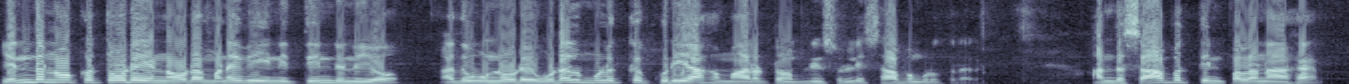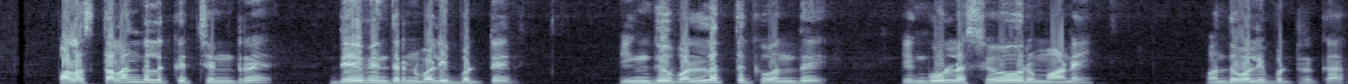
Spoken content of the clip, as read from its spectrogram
எந்த நோக்கத்தோடு என்னோட மனைவியை நீ தீண்டினியோ அது உன்னுடைய உடல் முழுக்க குறியாக மாறட்டும் அப்படின்னு சொல்லி சாபம் கொடுக்குறாரு. அந்த சாபத்தின் பலனாக பல ஸ்தலங்களுக்கு சென்று தேவேந்திரன் வழிபட்டு இங்கு வள்ளத்துக்கு வந்து இங்குள்ள சிவபெருமானை வந்து வழிபட்டிருக்கார்.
